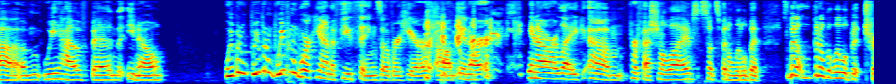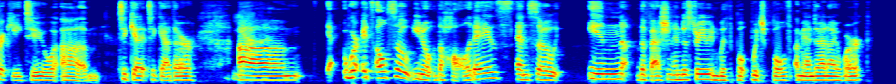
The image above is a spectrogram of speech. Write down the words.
Um, we have been, you know, we've been we've been we've been working on a few things over here um, in our in our like um, professional lives. So it's been a little bit it's been a, been a little bit tricky to um, to get it together. Yeah. Um, where it's also you know the holidays, and so in the fashion industry and with bo- which both Amanda and I work,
